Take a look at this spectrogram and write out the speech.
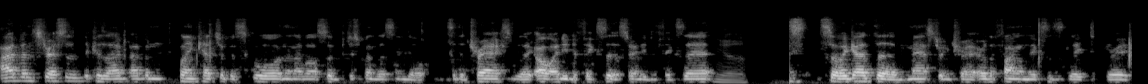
I've been stressing because I've I've been playing catch up at school, and then I've also just been listening to to the tracks and be like, oh, I need to fix this or I need to fix that. Yeah. So I got the mastering track or the final mixes late to Drake,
